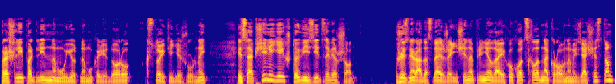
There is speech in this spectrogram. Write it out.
прошли по длинному уютному коридору к стойке дежурной и сообщили ей, что визит завершен. Жизнерадостная женщина приняла их уход с хладнокровным изяществом,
